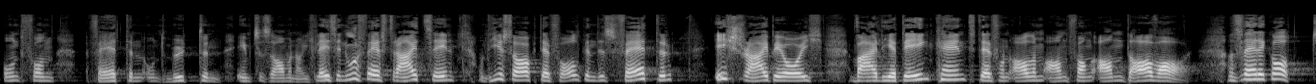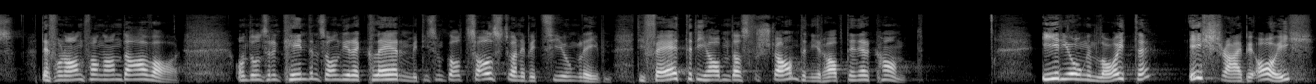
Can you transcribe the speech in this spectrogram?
und von Vätern und Müttern im Zusammenhang. Ich lese nur Vers 13 und hier sagt er folgendes, Väter, ich schreibe euch, weil ihr den kennt, der von allem Anfang an da war. Das wäre Gott, der von Anfang an da war. Und unseren Kindern sollen wir erklären, mit diesem Gott sollst du eine Beziehung leben. Die Väter, die haben das verstanden, ihr habt ihn erkannt. Ihr jungen Leute, ich schreibe euch,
